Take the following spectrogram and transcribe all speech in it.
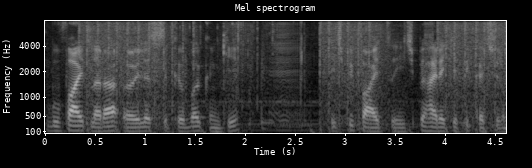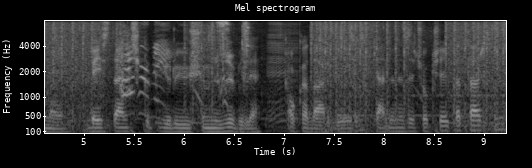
bu fightlara öyle sıkı bakın ki hiçbir fight'ı, hiçbir hareketi kaçırmayın. Base'ten çıkıp yürüyüşümüzü bile. O kadar diyorum. Kendinize çok şey katarsınız.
